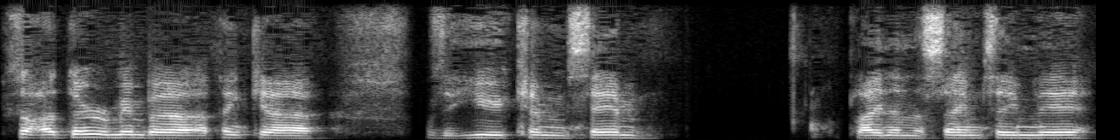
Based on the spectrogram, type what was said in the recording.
So I do remember, I think, uh, was it you, Kim, Sam, playing in the same team there?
